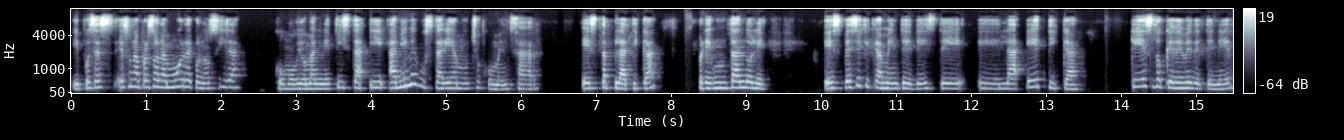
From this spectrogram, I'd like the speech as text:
y pues es, es una persona muy reconocida como biomagnetista y a mí me gustaría mucho comenzar esta plática preguntándole específicamente desde eh, la ética ¿qué es lo que debe de tener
